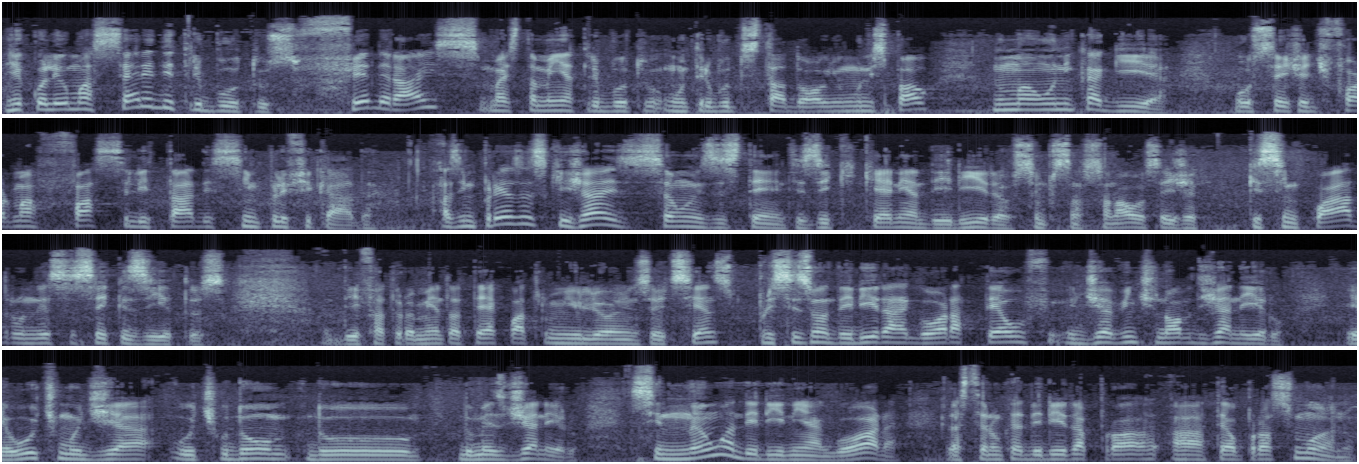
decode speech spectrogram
recolher uma série de tributos federais, mas também um tributo estadual e um municipal, numa única guia, ou seja, de forma facilitada e simplificada. As empresas que já são existentes e que querem aderir ao Simples Nacional, ou seja, seja, que se enquadram nesses requisitos de faturamento até 4 milhões e 800, precisam aderir agora até o dia 29 de janeiro, é o último dia último do, do, do mês de janeiro. Se não aderirem agora, elas terão que aderir a, até o próximo ano.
